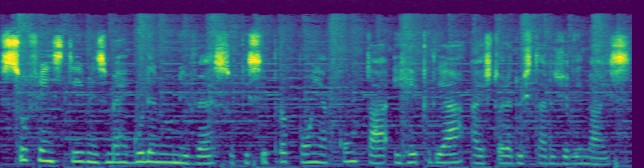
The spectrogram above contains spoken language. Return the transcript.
Sufjan Stevens mergulha no universo que se propõe a contar e recriar a história do estado de Illinois,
